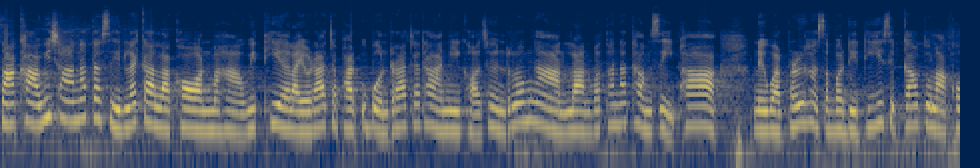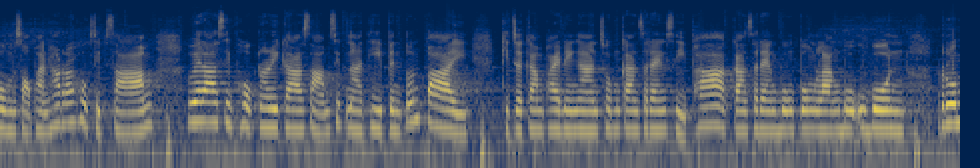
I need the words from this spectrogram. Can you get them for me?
สาขาวิชานาฏศิลป์และการละคร มหาวิทยาลัยราชภัฏอุบลราชธานีขอเชิญร่วมงานลานวัฒนธรรม 4 ภาค ในวันพฤหัสบดีที่ 29 ตุลาคม 2563 เวลา 16 นาฬิกา 30 นาทีเป็นต้นไป กิจกรรมภายในงานชมการแสดง 4 ภาค การแสดงวงโปงลางโบอุบล ร่วม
